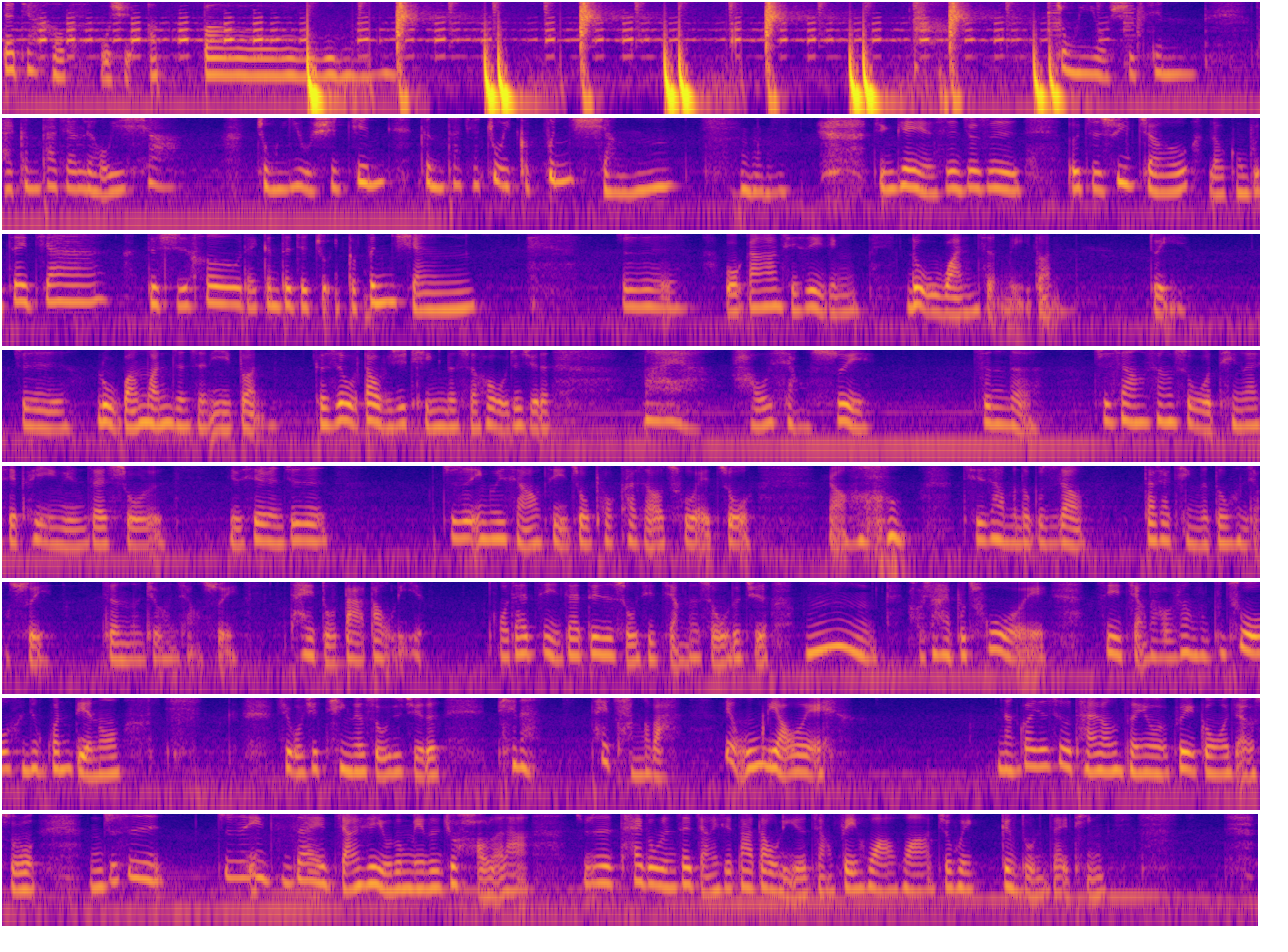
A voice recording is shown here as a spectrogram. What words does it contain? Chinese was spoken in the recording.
大家好，我是阿宝。终于有时间来跟大家聊一下，终于有时间跟大家做一个分享。今天也是，就是儿子睡着，老公不在家的时候，来跟大家做一个分享。就是我刚刚其实已经录完整了一段，对，就是录完完整整一段。可是我倒回去听的时候，我就觉得，妈呀，好想睡，真的。就像上次我听那些配音员在说了，有些人就是就是因为想要自己做 podcast 要出来做，然后其实他们都不知道，大家听了都很想睡，真的就很想睡，太多大道理了。我在自己在对着手机讲的时候，我都觉得，嗯，好像还不错诶，自己讲的好像不错哦，很有观点哦。结果去听的时候，我就觉得，天哪，太长了吧，有点无聊诶。难怪就是有台湾朋友会跟我讲说，你就是就是一直在讲一些有的没的就好了啦，就是太多人在讲一些大道理了，讲废话的话就会更多人在听。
